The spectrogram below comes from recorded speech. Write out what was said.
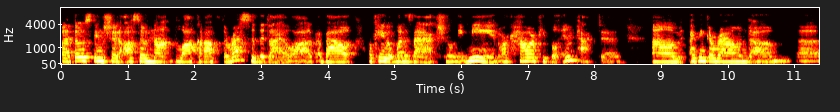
but those things should also not block off the rest of the dialogue about, okay, but what does that actually mean? Or how are people impacted? Um, I think around um, uh,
